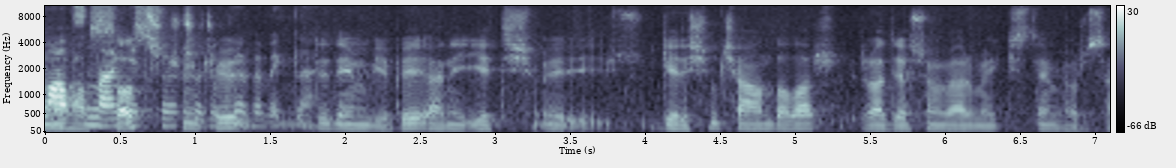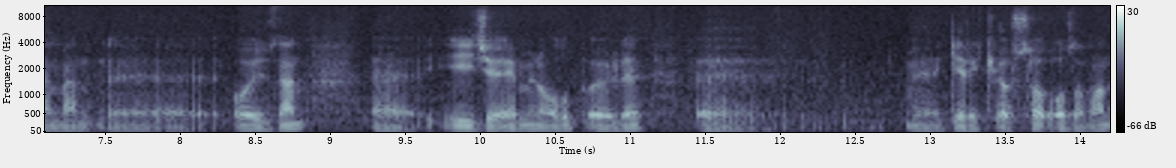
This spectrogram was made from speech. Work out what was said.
daha altından hassas. geçiyor Çünkü çocuk ve bebekler. dediğim gibi hani yetişim, e, gelişim çağındalar. Radyasyon vermek istemiyoruz hemen. E, o yüzden e, iyice emin olup öyle e, e, gerekiyorsa o zaman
